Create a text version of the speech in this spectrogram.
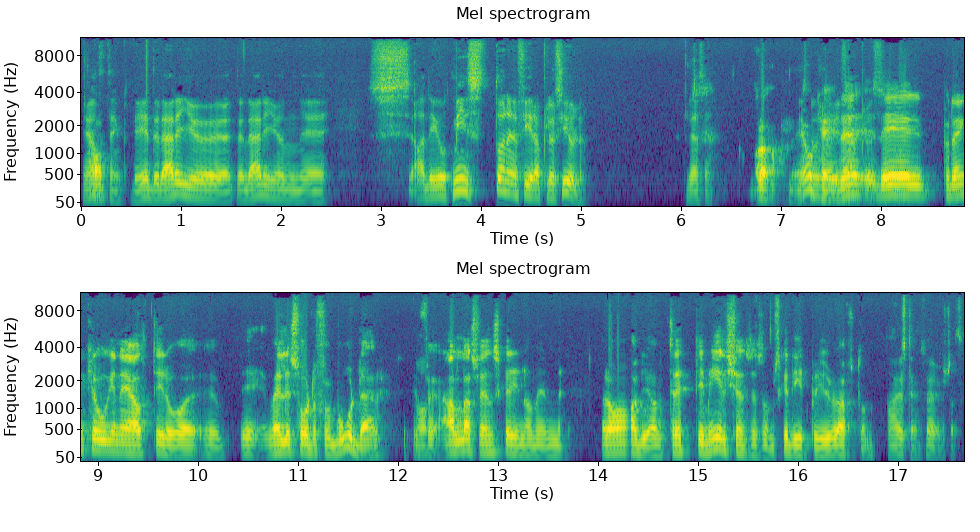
Jag Ja. tänkt det. Det där är ju, det där är ju en... eh, Ja, det är åtminstone en fyra plus jul. Skulle Bra, det är okej. fem Det, det på den krogen är alltid då, det är väldigt svårt att få bord där. Ja. För alla svenskar inom en radie av 30 mil känns det som ska dit på julafton. Ja, just det. Så är det förstås.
